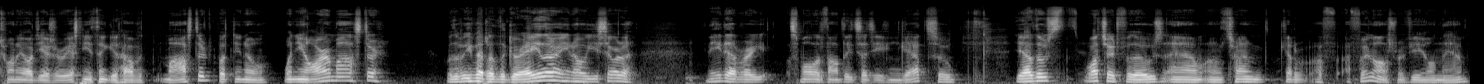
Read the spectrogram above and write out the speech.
20 odd years of racing, you think you'd have it mastered, but you know, when you are a master, with a wee bit of the grey there, you know, you sort of need every small advantage that you can get. So, yeah, those watch out for those. Um, I'll try and get a, a, a full honest review on them.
